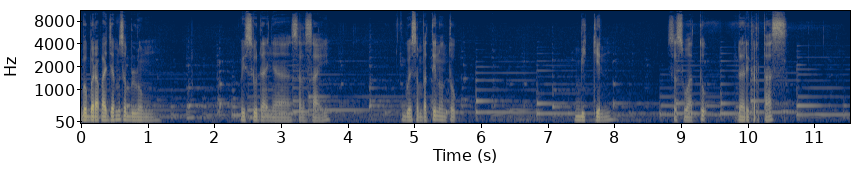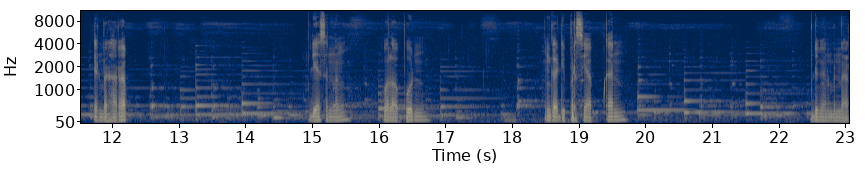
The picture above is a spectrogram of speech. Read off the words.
Beberapa jam sebelum wisudanya selesai gue sempetin untuk bikin sesuatu dari kertas dan berharap dia seneng walaupun nggak dipersiapkan dengan benar.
